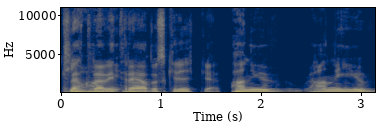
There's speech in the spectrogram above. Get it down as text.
Klättrar Ja, han i är- träd och skriker. Han är, ju, han är ju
